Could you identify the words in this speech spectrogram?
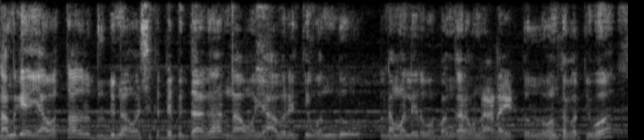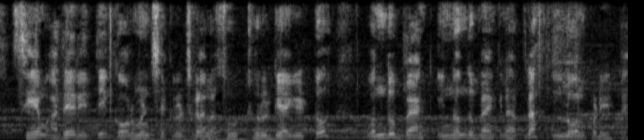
ನಮಗೆ ಯಾವತ್ತಾದರೂ ದುಡ್ಡಿನ ಅವಶ್ಯಕತೆ ಬಿದ್ದಾಗ ನಾವು ಯಾವ ರೀತಿ ಒಂದು ನಮ್ಮಲ್ಲಿರುವ ಬಂಗಾರವನ್ನು ಅಡ ಇಟ್ಟು ಲೋನ್ ತಗೋತೀವೋ ಸೇಮ್ ಅದೇ ರೀತಿ ಗೌರ್ಮೆಂಟ್ ಸೆಕ್ಯೂರಿಟಿಗಳನ್ನ ಇಟ್ಟು ಒಂದು ಬ್ಯಾಂಕ್ ಇನ್ನೊಂದು ಬ್ಯಾಂಕಿನ ಹತ್ರ ಲೋನ್ ಪಡೆಯುತ್ತೆ.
